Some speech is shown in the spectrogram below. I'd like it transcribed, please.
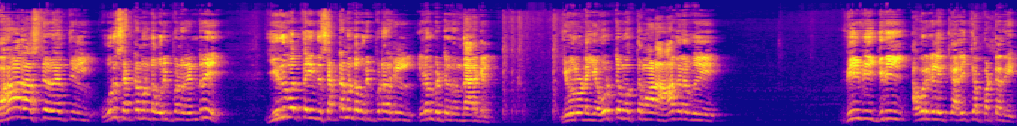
மகாராஷ்டிரத்தில் ஒரு சட்டமன்ற உறுப்பினர் என்று இருபத்தைந்து சட்டமன்ற உறுப்பினர்கள் இடம்பெற்றிருந்தார்கள். இவருடைய ஒட்டுமொத்தமான ஆதரவு வி வி கிரி அவர்களுக்கு அளிக்கப்பட்டது.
